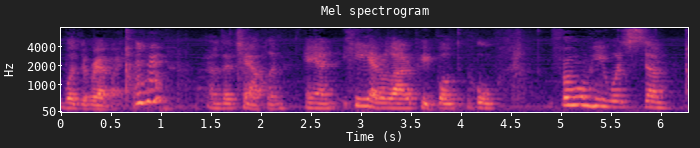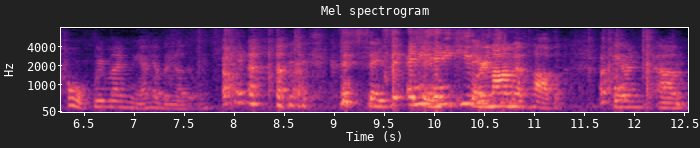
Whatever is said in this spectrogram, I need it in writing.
was the rabbi, Mhm. uh, the chaplain, and he had a lot of people who, for whom he was. Um, oh, remind me, I have another one. Okay. say, any- say, any say mom and papa. Okay. And um,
